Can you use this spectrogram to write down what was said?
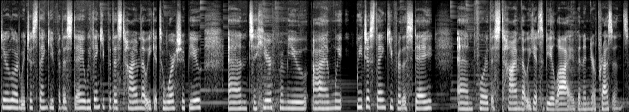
Dear Lord, we just thank you for this day. We thank you for this time that we get to worship you and to hear from you. Um, we, we just thank you for this day and for this time that we get to be alive and in your presence.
